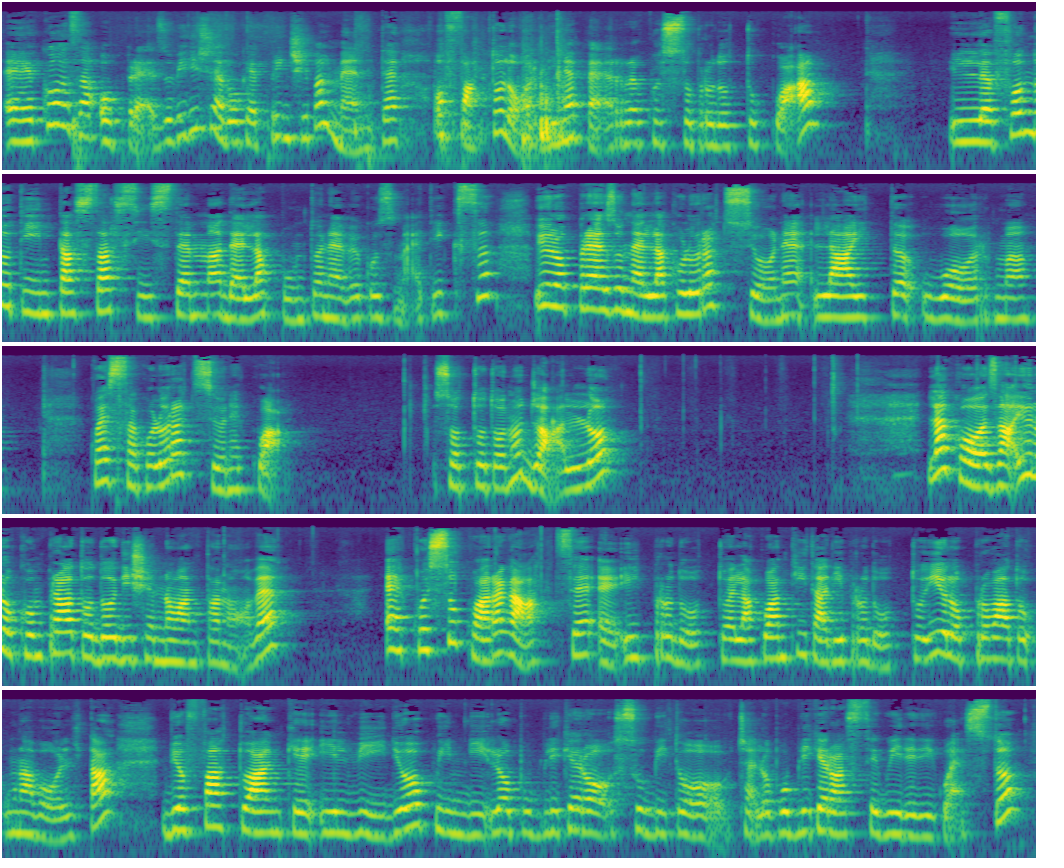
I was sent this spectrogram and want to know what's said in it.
Eh, cosa ho preso? Vi dicevo che principalmente ho fatto l'ordine per questo prodotto qua, il fondotinta Star System dell'appunto Neve Cosmetics. Io l'ho preso nella colorazione Light Warm. Questa colorazione qua, sottotono giallo. La cosa, io l'ho comprato 12,99 e questo qua ragazze è il prodotto, è la quantità di prodotto. Io l'ho provato una volta, vi ho fatto anche il video, quindi lo pubblicherò subito, cioè lo pubblicherò a seguire di questo.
